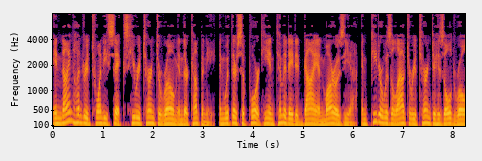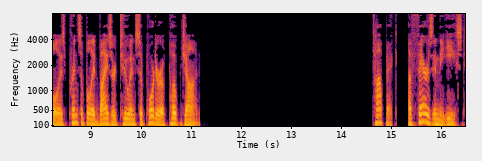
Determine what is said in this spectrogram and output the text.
In 926 he returned to Rome in their company, and with their support he intimidated Guy and Marozia, and Peter was allowed to return to his old role as principal advisor to and supporter of Pope John. Affairs in the East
